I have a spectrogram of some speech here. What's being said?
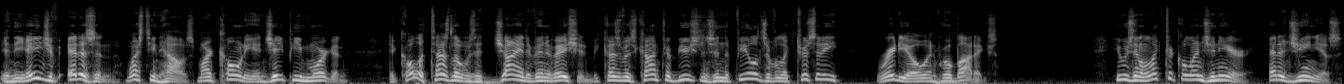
In the age of Edison, Westinghouse, Marconi, and J.P. Morgan, Nikola Tesla was a giant of innovation because of his contributions in the fields of electricity, radio, and robotics. He was an electrical engineer and a genius,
